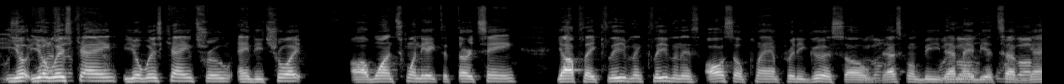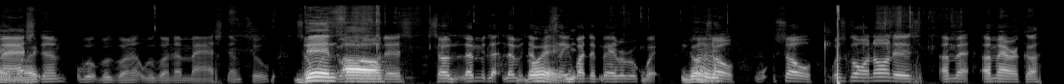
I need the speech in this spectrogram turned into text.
your your won this in wish the first time. came your wish came true and detroit uh won 28 to 13 y'all play cleveland cleveland is also playing pretty good so gonna- that's gonna be We're that may gonna- be a we're tough gonna game mash right them. We're, we're gonna we're gonna mash them too. So Then, going uh, so let me let, let me let me say about the Bears real quick. go ahead So so what's going on is America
